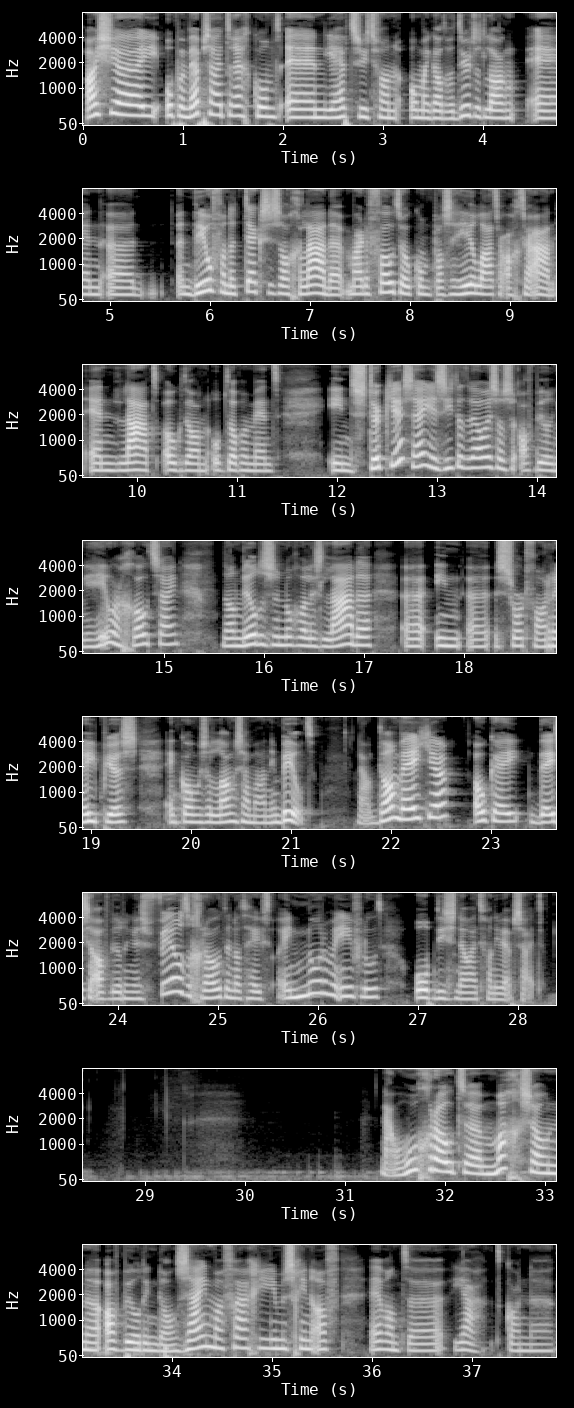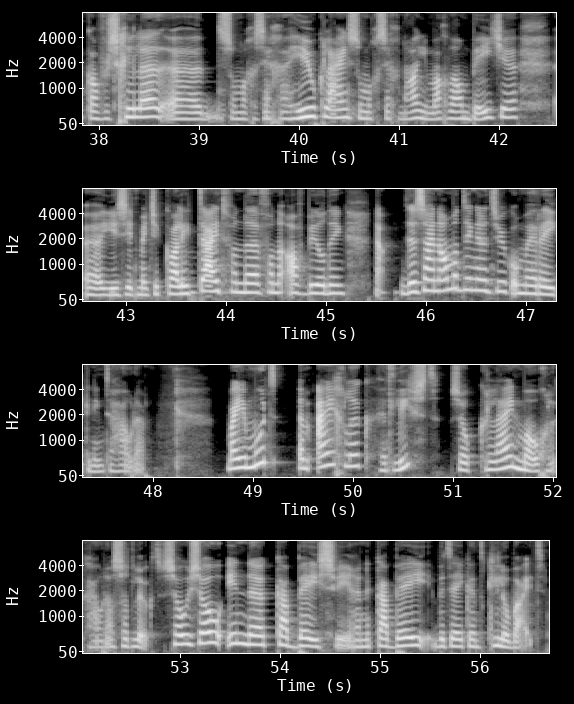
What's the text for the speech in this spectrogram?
Als je op een website terechtkomt en je hebt zoiets van: oh my god, wat duurt het lang? En uh, een deel van de tekst is al geladen, maar de foto komt pas heel later achteraan. En laat ook dan op dat moment in stukjes. Hè. Je ziet dat wel eens als afbeeldingen heel erg groot zijn. Dan wilden ze nog wel eens laden uh, in uh, een soort van reepjes en komen ze langzaamaan in beeld. Nou, dan weet je, oké, deze afbeelding is veel te groot en dat heeft enorme invloed op die snelheid van die website. Nou, hoe groot uh, mag zo'n uh, afbeelding dan zijn? Maar vraag je je misschien af. Hè, want uh, ja, het kan, kan verschillen. sommigen zeggen heel klein, sommigen zeggen nou, je mag wel een beetje. je zit met je kwaliteit van de, van de afbeelding. Nou, er zijn allemaal dingen natuurlijk om mee rekening te houden. Maar je moet hem eigenlijk het liefst zo klein mogelijk houden als dat lukt. Sowieso in de KB-sfeer. En de KB betekent kilobyte.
